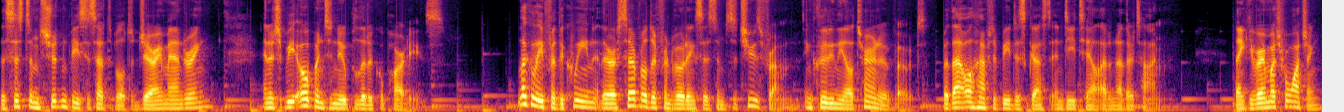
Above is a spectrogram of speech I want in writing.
The system shouldn't be susceptible to gerrymandering, and it should be open to new political parties. Luckily for the Queen, there are several different voting systems to choose from, including the alternative vote, but that will have to be discussed in detail at another time. Thank you very much for watching.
